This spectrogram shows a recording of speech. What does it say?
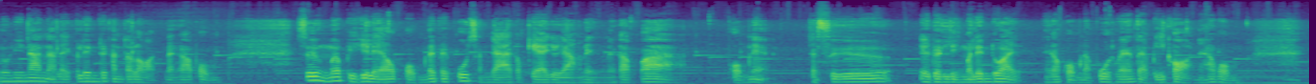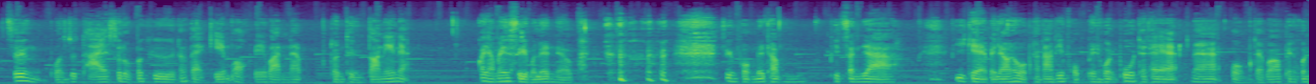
นู่นนี่นั่นอะไรก็เล่นด้วยกันตลอดนะครับผม ซึ่งเมื่อปีที่แล้วผมได้ไปพูดสัญญากับแกอยู่อย่างหนึ่งนะครับว่าผมเนี่ยจะซื้อเอเดนลิงมาเล่นด้วยนะครับผมนะพูดไว้ตั้งแต่ปีก่อนนะครับผม ซึ่งผลสุดท้ายสรุปก็คือตั้งแต่เกมออกเดวันนะครับจนถึงตอนนี้เนี่ยก็ยังไม่ได้ซื้อมาเล่นนะครับซึ่งผมได้ทำผิดสัญญา พี่แกไปแล้วนะผมทั้งที่ผมเป็นคนพูดแท้ๆนะฮะผมแต่ว่าเป็นคน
